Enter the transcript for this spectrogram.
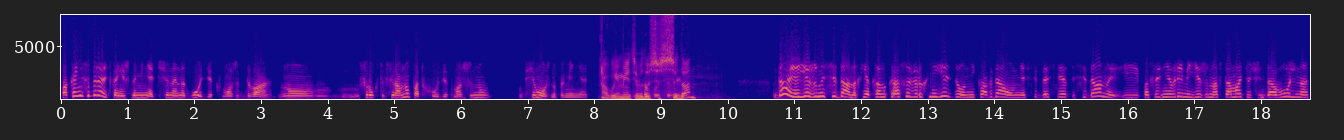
Пока не собираюсь, конечно, менять, еще, наверное, годик, может, два. Но срок-то все равно подходит. Машину вообще можно поменять. А вы имеете в виду седан? Да, я езжу на седанах. Я на кроссоверах не ездила никогда. У меня всегда седаны. И последнее время езжу на автомате, очень довольна.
